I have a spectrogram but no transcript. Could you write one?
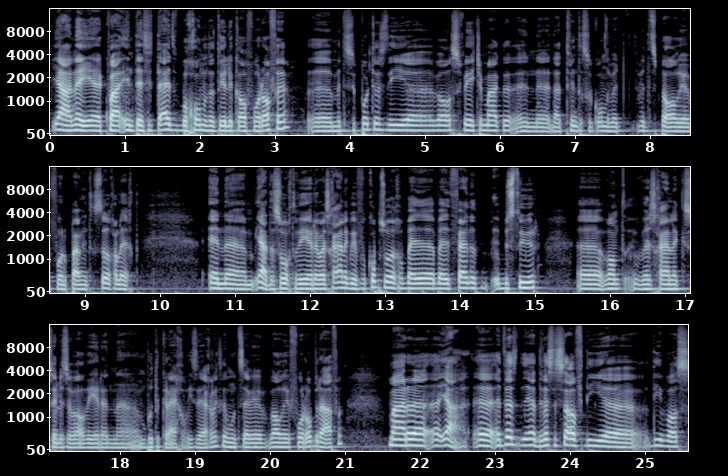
Ja, nee, uh, qua intensiteit begon het natuurlijk al vooraf. Hè? Met de supporters die wel een sfeertje maakten. En na 20 seconden werd, werd, het spel weer voor een paar minuten stilgelegd. En ehm, ja, dat zorgde weer waarschijnlijk weer voor kopzorgen bij, bij het Feyenoord bestuur. Uh, want waarschijnlijk zullen ze wel weer een, uh, een, boete krijgen of iets dergelijks. Dan moeten ze weer, wel weer voor opdraven. Maar uh, ja, het was, ja, de wedstrijd zelf die, die was...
